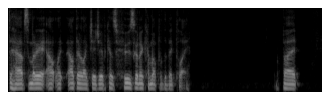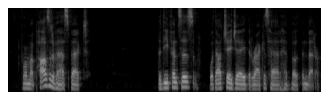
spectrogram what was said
to have somebody out like out there like JJ because who's going to come up with the big play? But from a positive aspect, the defenses without JJ that Rack has had have both been better.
